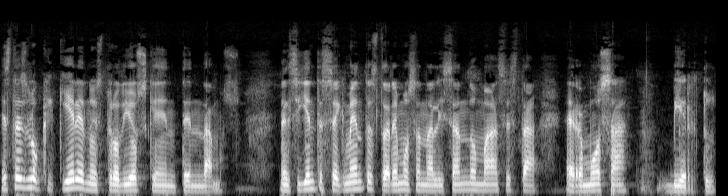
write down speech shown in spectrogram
Esto es lo que quiere nuestro Dios que entendamos. En el siguiente segmento estaremos analizando más esta hermosa virtud.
